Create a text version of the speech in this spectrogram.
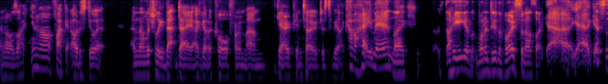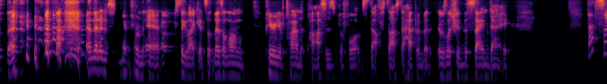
And I was like, "You know, fuck it, I'll just do it." And then literally that day, I got a call from um, Gary Pinto just to be like, "Oh, hey man, like, I hear you want to do the voice," and I was like, "Yeah, yeah, I guess so." and then it just went from there. Obviously, like it's a, there's a long period of time that passes before stuff starts to happen, but it was literally the same day. That's so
